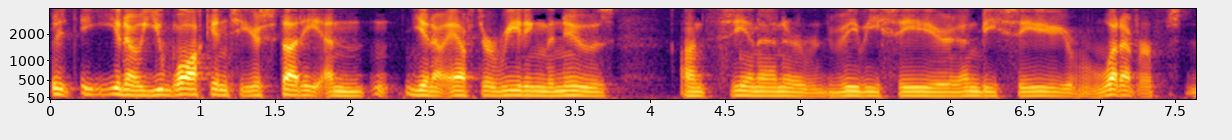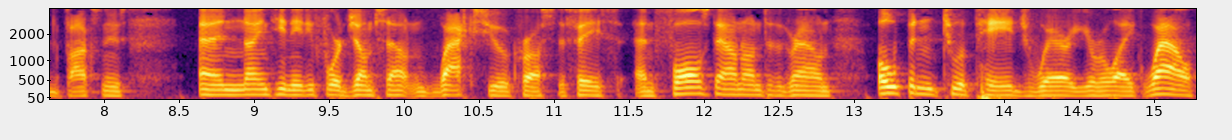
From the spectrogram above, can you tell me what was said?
it, you know you walk into your study and you know after reading the news on CNN or BBC or NBC or whatever Fox News, and 1984 jumps out and whacks you across the face and falls down onto the ground, open to a page where you're like, wow,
